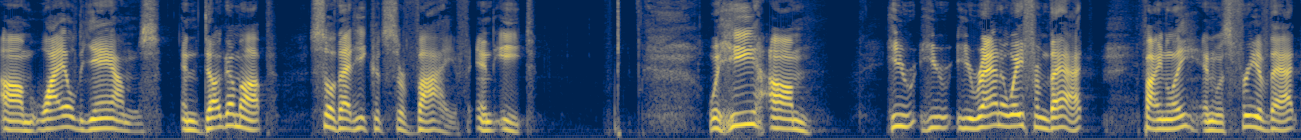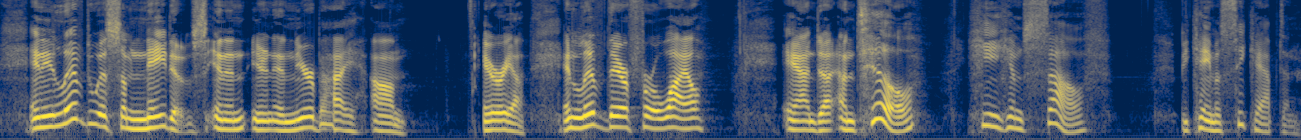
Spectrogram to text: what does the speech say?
um, wild yams and dug them up so that he could survive and eat. Well, he, um, he, he, he ran away from that finally and was free of that. And he lived with some natives in a, in a nearby um, area and lived there for a while and uh, until he himself became a sea captain.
